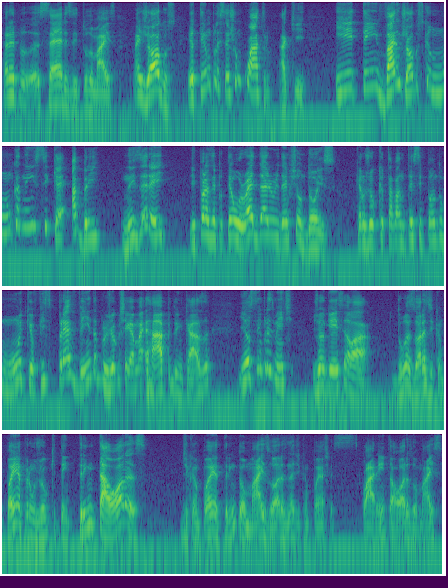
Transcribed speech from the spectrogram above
Por exemplo, séries e tudo mais. Mas jogos, eu tenho um PlayStation 4 aqui. E tem vários jogos que eu nunca nem sequer abri, nem zerei. E, por exemplo, tem o Red Dead Redemption 2, que era um jogo que eu tava antecipando muito, que eu fiz pré-venda pro jogo chegar mais rápido em casa. E eu simplesmente joguei, sei lá, duas horas de campanha para um jogo que tem 30 horas de campanha, 30 ou mais horas, né, de campanha, acho que é 40 horas ou mais.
